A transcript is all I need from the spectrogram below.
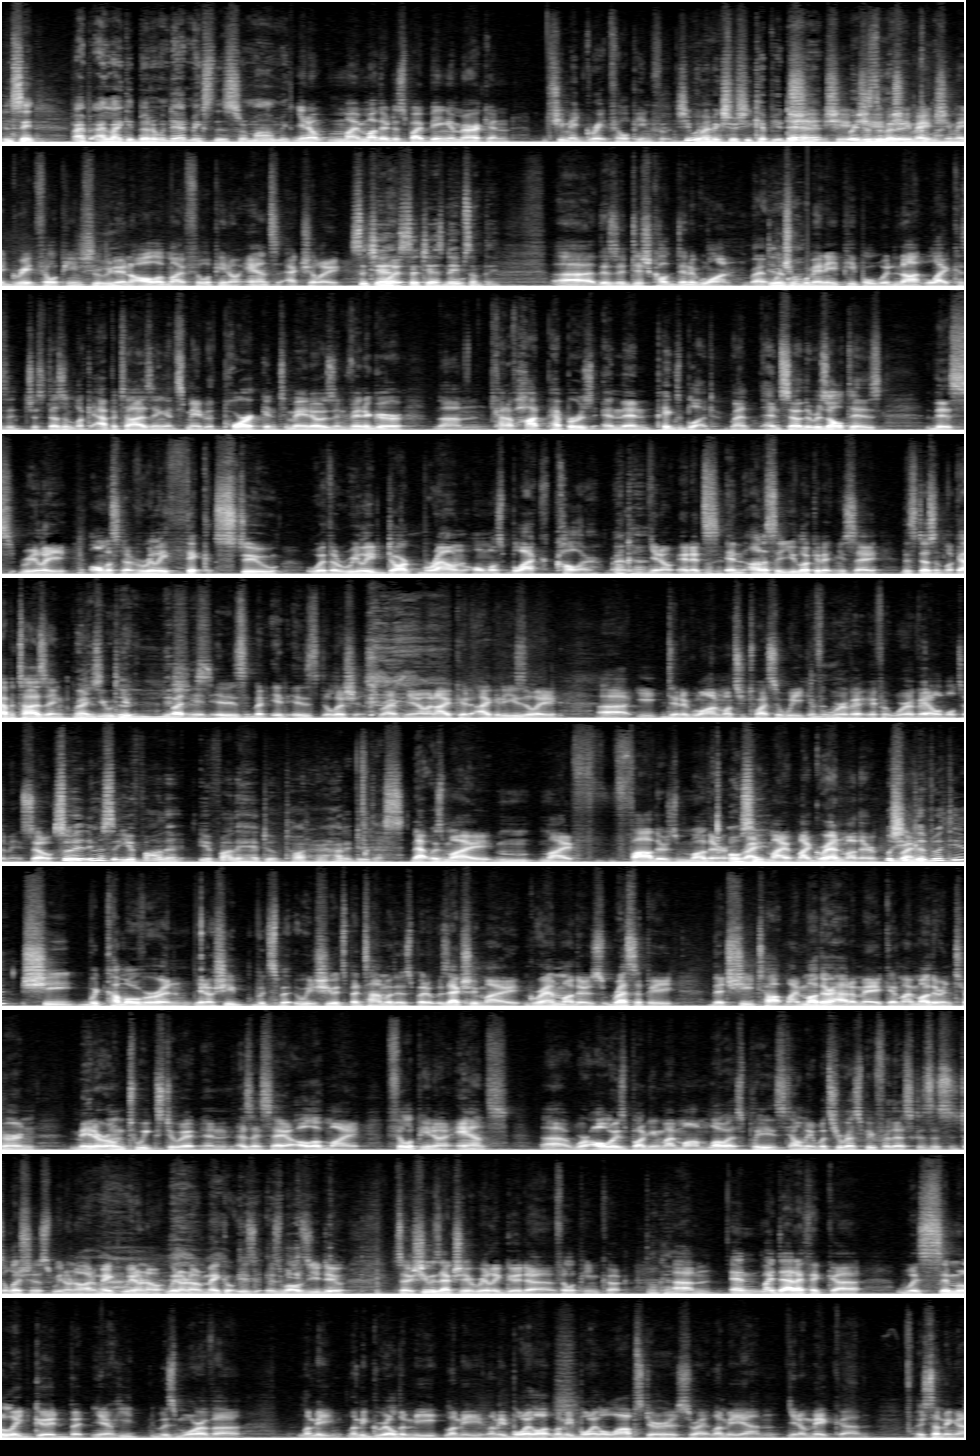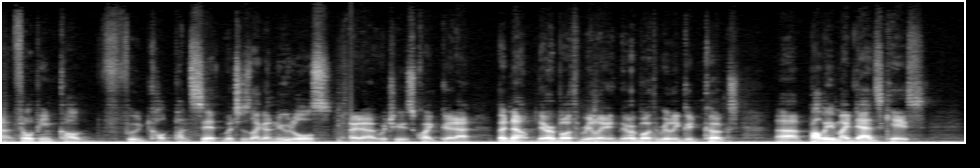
and saying, I, "I like it better when Dad makes this or Mom makes." you know, my mother, despite being American, she made great Philippine food. She wanted right? to make sure she kept you dead. She, she, Wait just she- a minute. she made she made great Philippine food, and all of my Filipino aunts actually. such as would- such as name something. Uh, there's a dish called dinuguan, right? Which many people would not like because it just doesn't look appetizing. It's made with pork and tomatoes and vinegar, um, kind of hot peppers, and then pig's blood, right? And so the result is this really almost a really thick stew with a really dark brown, almost black color, right? Okay. You know, and it's and honestly, you look at it and you say, this doesn't look appetizing, right? you, you, but it, is, but it is delicious, right? You know, and I could I could easily uh, eat dinuguan once or twice a week if it were if it were available to me. So So it must your father your father had to have taught her how to do this. that was my my father's mother, Oh, right? my my grandmother. Well, she right? lived with you. she would come over and you know she would sp- we, she would spend time with us but it was actually my grandmother's recipe that she taught my mother how to make and my mother in turn made her own tweaks to it and as i say all of my filipino aunts uh, were always bugging my mom, Lois, please tell me what's your recipe for this because this is delicious. We don't know how to make. We don't know. We don't know how to make it as, as well as you do. So she was actually a really good uh, Philippine cook. Okay. Um, and my dad, I think, uh, was similarly good, but you know, he was more of a let me let me grill the meat. Let me let me boil let me boil the lobsters. Right. Let me um, you know make. Um, there's something uh, Philippine called food called pancit, which is like a noodles, right, uh, which he's quite good at. But no, they were both really they were both really good cooks. Uh, probably in my dad's case,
